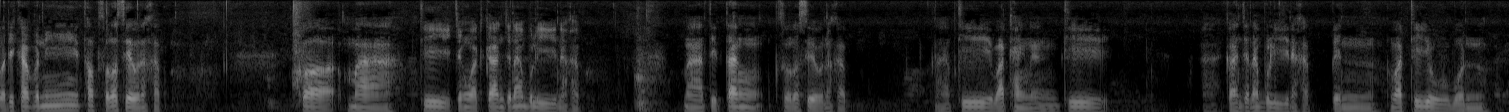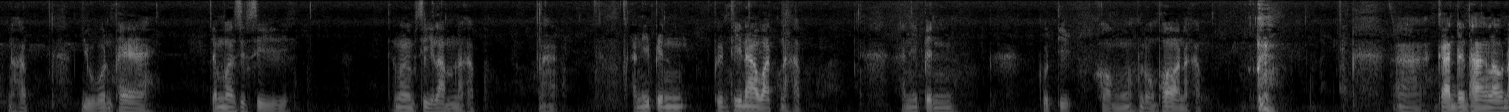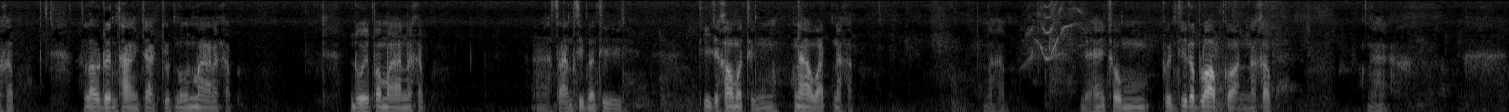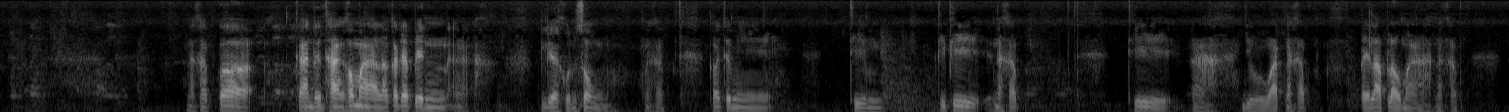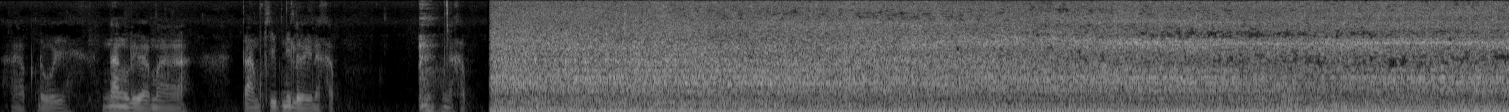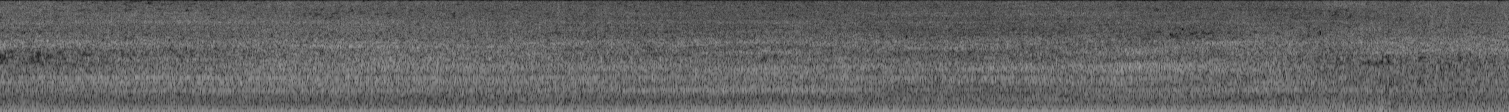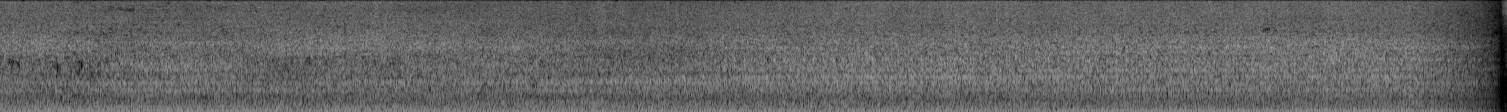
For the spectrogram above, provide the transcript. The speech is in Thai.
วัสดีครับ วันนี้ท็อปโซลาเซลล์นะครับ ก็มาที่จังหวัดกาญจนบุรีนะครับ มาติดตั้งโซลาเซลล์นะครับนะครับ ที่วัดแห่งหนึ่งที่กาญจนบุรีนะครับ เป็นวัดที่อยู่บนนะครับ อยู่บนแพจำนวน 14จำนวน4ลำนะครับนะฮะอันนี้เป็นพื้นที่หน้าวัดนะครับ อันนี้เป็นกุฏิของหลวงพ่อนะครับ การเดินทางเรานะครับ เราเดินทางจากจุดนู้นมานะครับ โดยประมาณนะครับสามสิบนาทีที่จะเข้ามาถึงหน้าวัดนะครับนะครับ เดี๋ยวให้ชมพื้นที่รอบๆก่อนนะครับนะครับ ก็การเดินทางเข้ามาเราก็จะเป็นเรือขนส่งนะครับ ก็จะมีทีมพี่ๆนะครับ ที่ออยู่วัดนะครับ ไปรับเรามานะครับนะครับ โดยนั่งเรือมาตามคลิปนี้เลยนะครับนะครับ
